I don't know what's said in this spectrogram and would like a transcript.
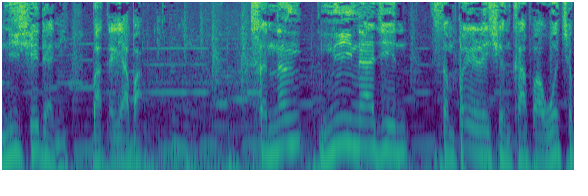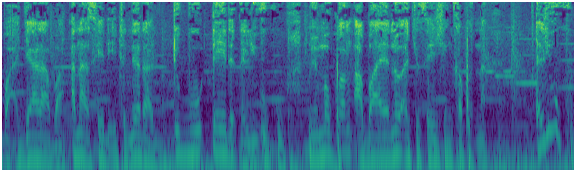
ni shaida ne ba karya ba. Sannan ni na je samfarin shinkafa wacce ba a gyara ba ana sai da ita naira dubu ɗaya da ɗari uku. Maimakon a baya nawa ake sayan shinkafa na ɗari uku.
